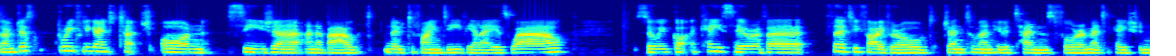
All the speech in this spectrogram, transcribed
So I'm just briefly going to touch on seizure and about notifying DVLA as well. So we've got a case here of a 35 year old gentleman who attends for a medication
